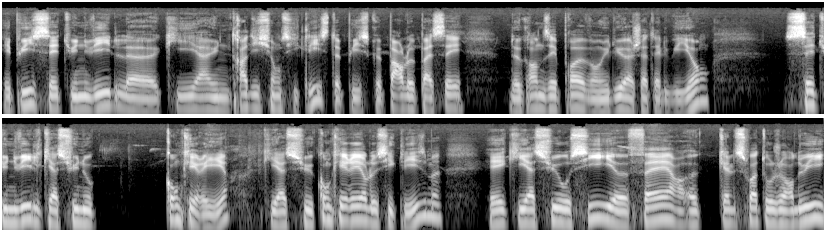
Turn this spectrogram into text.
Et puis c'est une ville euh, qui a une tradition cycliste, puisque par le passé, de grandes épreuves ont eu lieu à Châtel-Guyon. C'est une ville qui a su nous conquérir, qui a su conquérir le cyclisme et qui a su aussi euh, faire euh, qu'elle soit aujourd'hui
